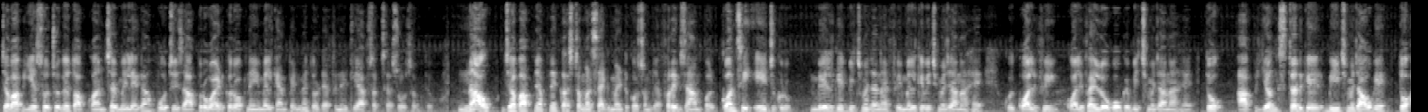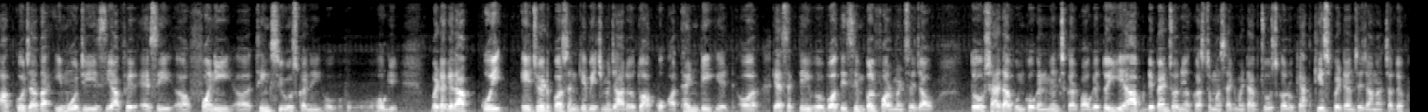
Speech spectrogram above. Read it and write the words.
जब आप ये सोचोगे तो आपको आंसर मिलेगा। वो चीज़ आप प्रोवाइड करो अपने ईमेल कैंपेन में तो डेफिनेटली आप सक्सेस हो सकते हो। नाउ जब आपने अपने कस्टमर सेगमेंट को समझा फॉर एग्ज़ाम्पल कौन सी एज ग्रुप मेल के बीच में जाना है फीमेल के बीच में जाना है कोई क्वालिफाई क्वालिफाइड लोगों के बीच में जाना है तो आप यंगस्टर के बीच में जाओगे तो आपको ज़्यादा इमोजीज या फिर ऐसी फनी थिंग्स यूज़ करनी हो, हो, होगी। बट अगर आप कोई एजेड पर्सन के बीच में जा रहे हो तो आपको ऑथेंटिकेट और कह सकते हैं बहुत ही सिंपल फॉर्मेट से जाओ। तो शायद आप उनको कन्विंस कर पाओगे। तो ये आप depends on your customer segment आप चूज़ करो कि आप किस पैटर्न से जाना चाहते हो।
